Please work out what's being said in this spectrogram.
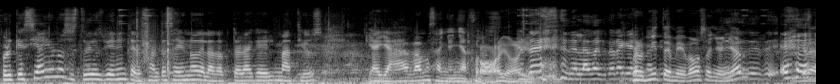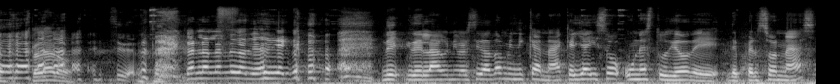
porque sí hay unos estudios bien interesantes, hay uno de la doctora Gail Matthews, y allá vamos a ñoñar. juntos. Ay, ay. De, de la doctora Gail Permíteme. ¿vamos a ñoñar? Sí, sí, sí. Gra- claro. Con directo. de, de la Universidad Dominicana, que ella hizo un estudio de, de personas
